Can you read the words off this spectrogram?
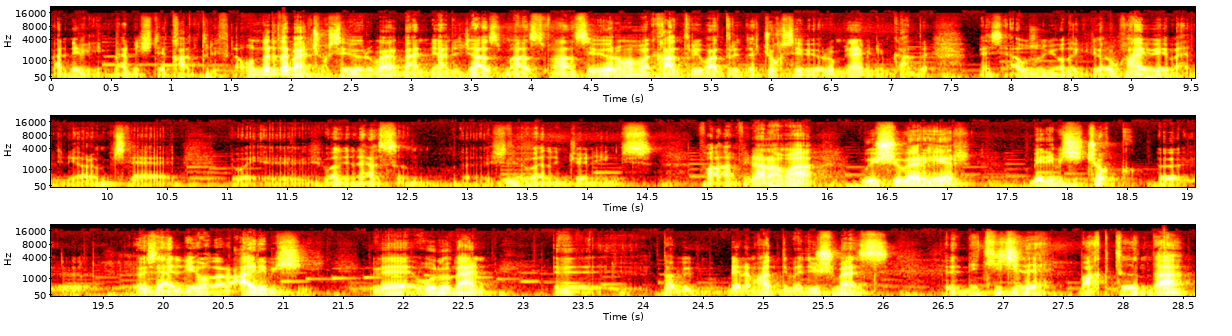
Ha ne bileyim ben işte country falan. Onları da ben çok seviyorum. Ha. Ben yani caz maz falan seviyorum ama country country de çok seviyorum. Ne bileyim country. Mesela uzun yola gidiyorum. Highway ben dinliyorum. İşte e, Willie Nelson, işte Waylon Jennings falan filan ama Wish You Were Here benim için çok e, özelliği olan ayrı bir şey. Ve onu ben e, tabii benim haddime düşmez e, neticede baktığında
